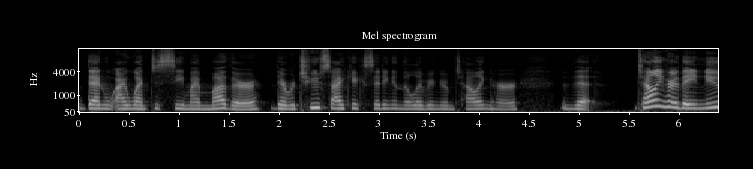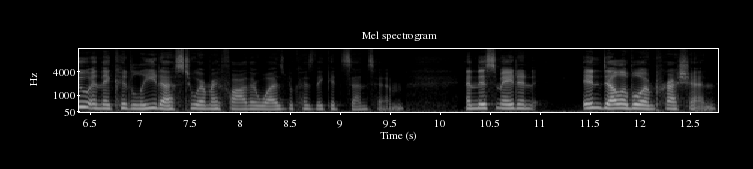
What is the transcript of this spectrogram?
than I went to see my mother. There were two psychics sitting in the living room telling her that telling her they knew and they could lead us to where my father was because they could sense him. And this made an indelible impression.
